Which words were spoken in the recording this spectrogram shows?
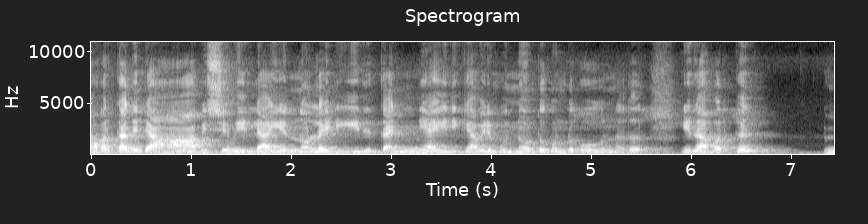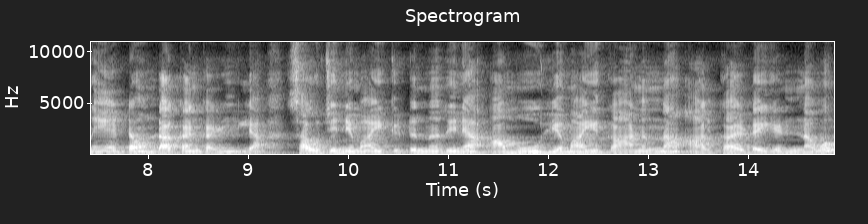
അവർക്കതിന്റെ ആവശ്യമില്ല എന്നുള്ള രീതി തന്നെയായിരിക്കും അവർ മുന്നോട്ട് കൊണ്ടുപോകുന്നത്. ഇതവർക്ക് നേട്ടം ഉണ്ടാക്കാൻ കഴിയില്ല. സൗജന്യമായി കിട്ടുന്നതിന് അമൂല്യമായി കാണുന്ന ആൾക്കാരുടെ എണ്ണവും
